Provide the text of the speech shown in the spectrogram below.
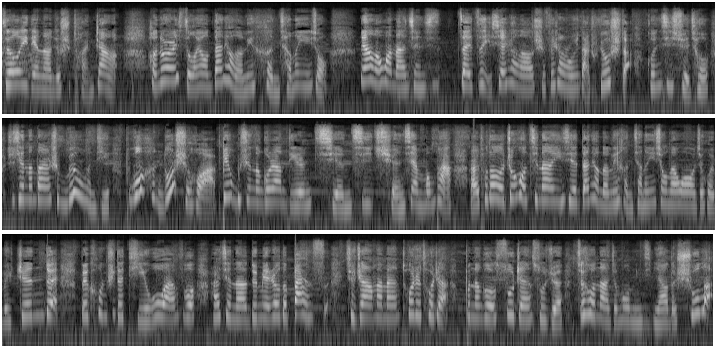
最后一点呢，就是团战了，很多人喜欢用单挑能力很强的英雄，那样的话呢，前期。在自己线上呢是非常容易打出优势的，滚起雪球这些呢当然是没有问题。不过很多时候啊，并不是能够让敌人前期全线崩盘，而拖到了中后期呢，一些单挑能力很强的英雄呢，往往就会被针对，被控制的体无完肤，而且呢，对面肉的半死，就这样慢慢拖着拖着，不能够速战速决，最后呢就莫名其妙的输了。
